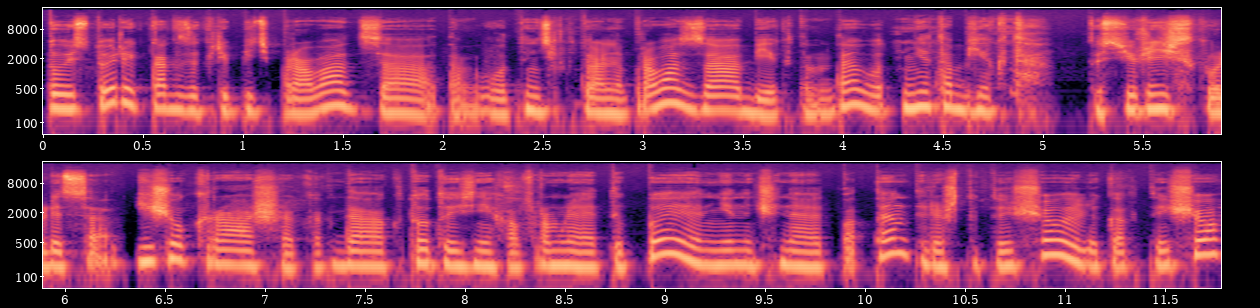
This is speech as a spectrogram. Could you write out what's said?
той истории, как закрепить права за, там, вот, интеллектуальные права за объектом. Да? Вот нет объекта то есть юридического лица. Еще краше, когда кто-то из них оформляет ИП, они начинают патент или что-то еще, или как-то еще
